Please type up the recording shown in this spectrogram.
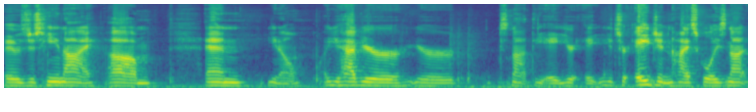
It was just he and I. Um, and you know, you have your your it's not the a- your it's your agent in high school. He's not.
